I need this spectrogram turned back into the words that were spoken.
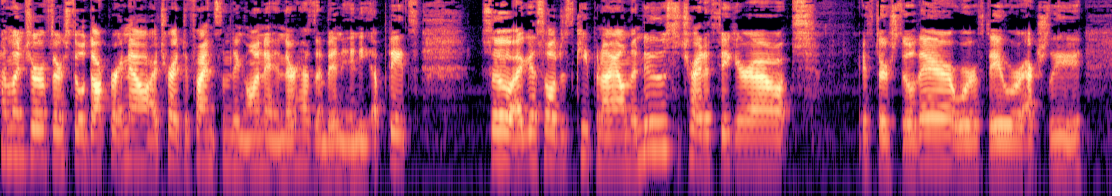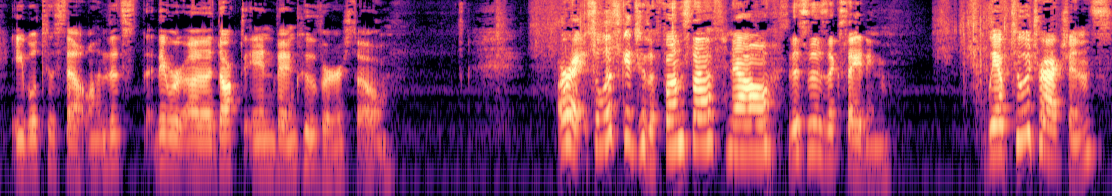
I'm unsure if they're still docked right now. I tried to find something on it and there hasn't been any updates. So I guess I'll just keep an eye on the news to try to figure out if they're still there or if they were actually able to sell. This They were uh, docked in Vancouver, so... All right, so let's get to the fun stuff. Now, this is exciting. We have two attractions,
